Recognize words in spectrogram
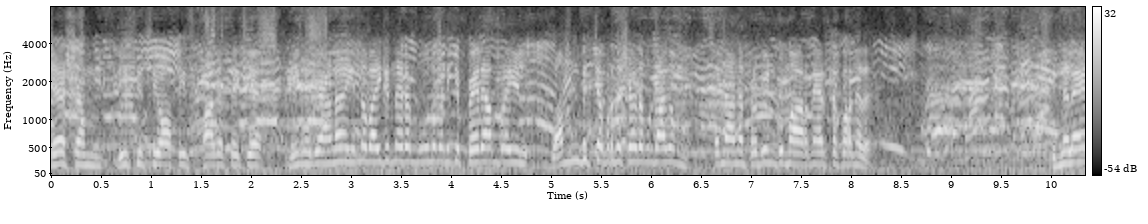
ശേഷം ഡി സി സി ഓഫീസ് ഭാഗത്തേക്ക് നീങ്ങുകയാണ്. ഇന്ന് വൈകുന്നേരം മൂന്ന് മണിക്ക് പേരാമ്പ്രയിൽ വമ്പിച്ച പ്രതിഷേധമുണ്ടാകും എന്നാണ് പ്രവീൺ കുമാർ നേരത്തെ പറഞ്ഞത്. ഇന്നലെ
